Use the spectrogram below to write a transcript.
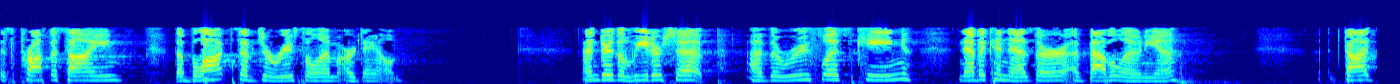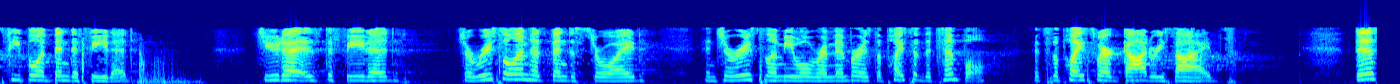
is prophesying, the blocks of Jerusalem are down under the leadership of the ruthless king Nebuchadnezzar of Babylonia, God's people have been defeated. Judah is defeated. Jerusalem has been destroyed. And Jerusalem, you will remember, is the place of the temple. It's the place where God resides. This,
